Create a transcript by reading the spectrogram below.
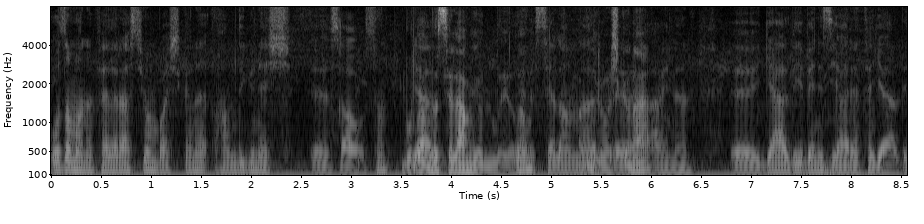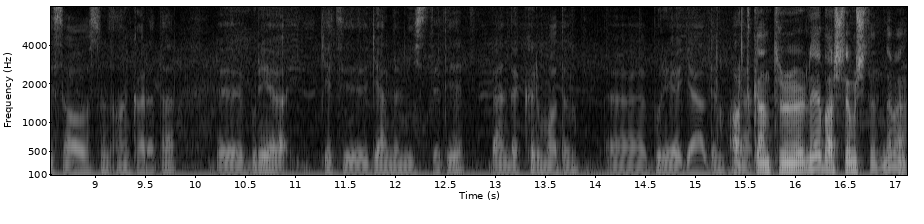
o zamanın federasyon başkanı Hamdi Güneş e, sağ olsun. Buradan Gel, da selam yollayalım. E, selamlar. Hamdi Başkan'a. E, aynen. E, geldi beni ziyarete geldi sağ olsun Ankara'da. E, buraya geti, gelmemi istedi. Ben de kırmadım. E, buraya geldim. Artık antrenörlüğe başlamıştın değil mi?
